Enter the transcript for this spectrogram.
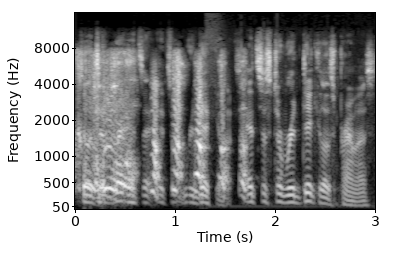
So it's, a, it's, a, it's ridiculous. It's just a ridiculous premise.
